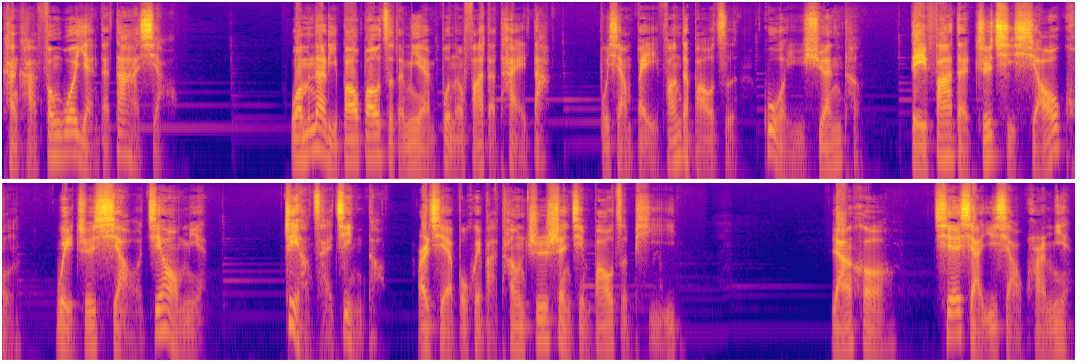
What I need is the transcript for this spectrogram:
看看蜂窝眼的大小。我们那里包包子的面不能发的太大，不像北方的包子过于喧腾，得发的只起小孔，谓之小酵面，这样才劲道，而且不会把汤汁渗进包子皮。然后切下一小块面，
